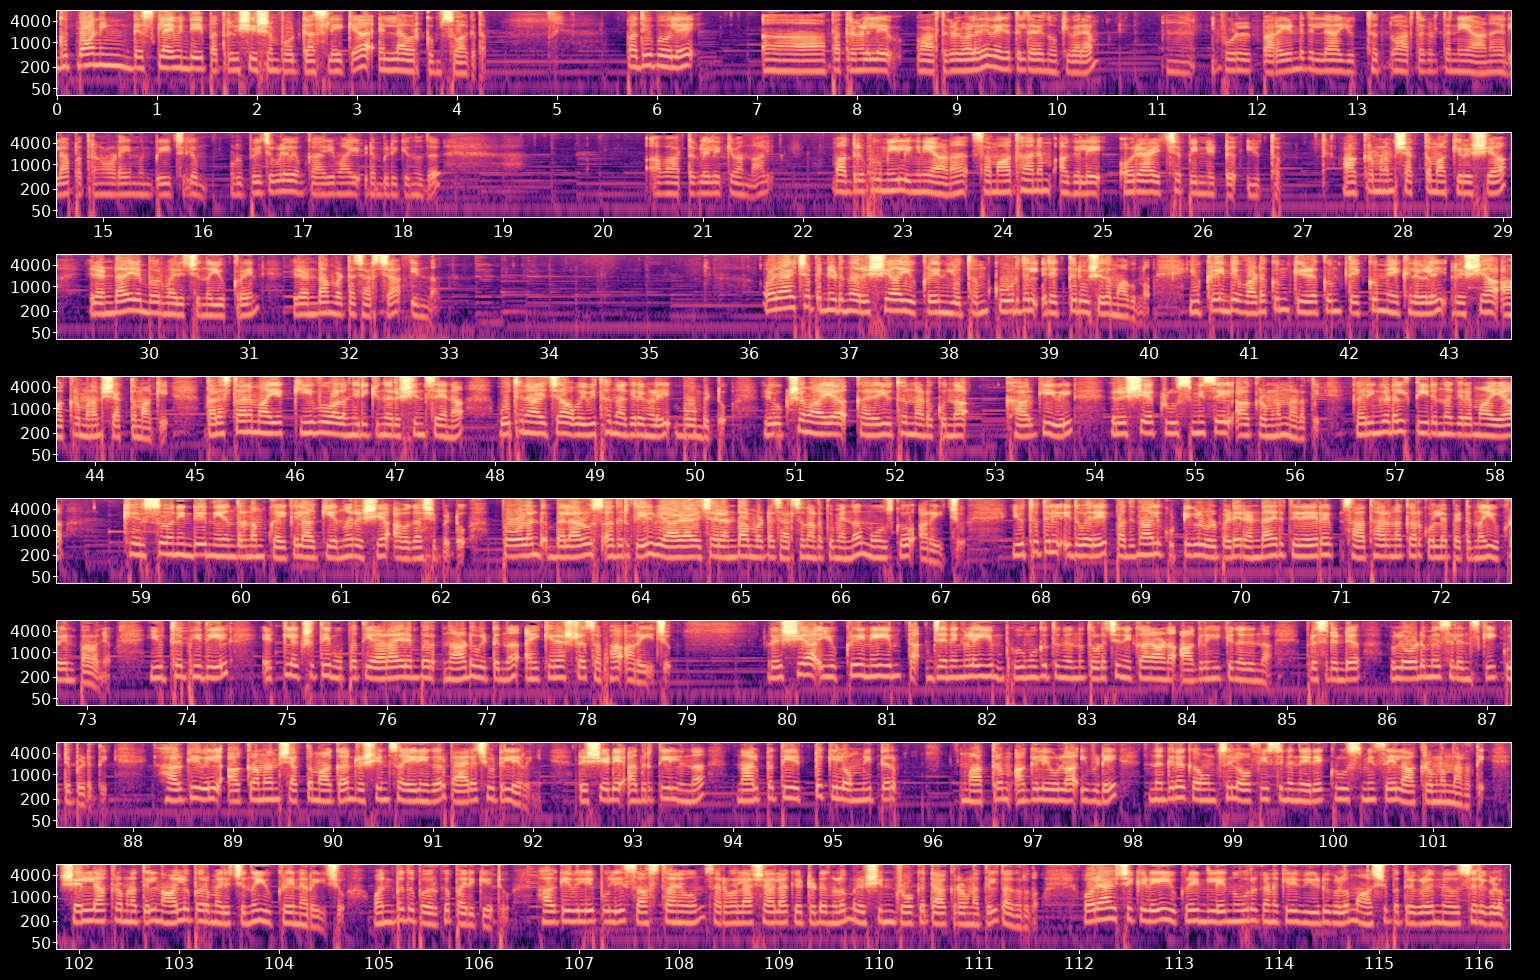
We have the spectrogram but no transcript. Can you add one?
Good morning desk ലൈവിന്റെ പത്രവിശേഷം പോഡ്കാസ്റ്റിലേക്ക് എല്ലാവർക്കും സ്വാഗതം. പതിവ് പോലെ പത്രങ്ങളിലെ വാർത്തകൾ വളരെ വേഗത്തിൽ തന്നെ നോക്കി വരാം. ഇപ്പോൾ പറയേണ്ടതില്ല യുദ്ധ വാർത്തകൾ തന്നെയാണ് എല്ലാ പത്രങ്ങളുടെയും മുൻപേജിലും ഉൾപേജുകളിലും കാര്യമായി ഇടം പിടിക്കുന്നത്. ആ വാർത്തകളിലേക്ക് വന്നാൽ മാതൃഭൂമിയിൽ ഇങ്ങനെയാണ് സമാധാനം അകലെ ഒരാഴ്ച പിന്നിട്ട് യുദ്ധം. ആക്രമണം ശക്തമാക്കി റഷ്യ രണ്ടായിരം പേർ മരിച്ചെന്ന് യുക്രൈൻ രണ്ടാം വട്ട ചർച്ച ഇന്ന്. ഒരാഴ്ച പിന്നിടുന്ന റഷ്യ യുക്രൈൻ യുദ്ധം കൂടുതൽ രക്തരൂഷിതമാകുന്നു. യുക്രൈന്റെ വടക്കും കിഴക്കും തെക്കും മേഖലകളിൽ റഷ്യ ആക്രമണം ശക്തമാക്കി. തലസ്ഥാനമായ കീവ് വളഞ്ഞിരിക്കുന്ന റഷ്യൻ സേന ബുധനാഴ്ച വിവിധ നഗരങ്ങളിൽ ബോംബിട്ടു. രൂക്ഷമായ കരയുദ്ധം നടക്കുന്ന ഖാർഗീവിൽ റഷ്യ ക്രൂസ് മിസൈൽ ആക്രമണം നടത്തി. കരിങ്കടൽ തീരനഗരമായ ഖെർസോനിന്റെ നിയന്ത്രണം കൈക്കലാക്കിയെന്ന് റഷ്യ അവകാശപ്പെട്ടു. പോളണ്ട് ബെലാറൂസ് അതിർത്തിയിൽ വ്യാഴാഴ്ച രണ്ടാം വട്ട ചർച്ച നടക്കുമെന്ന് മോസ്കോ അറിയിച്ചു. യുദ്ധത്തിൽ ഇതുവരെ പതിനാല് കുട്ടികൾ ഉൾപ്പെടെ രണ്ടായിരത്തിലേറെ സാധാരണക്കാർ കൊല്ലപ്പെട്ടെന്ന് യുക്രൈൻ പറഞ്ഞു. യുദ്ധഭീതിയിൽ എട്ട് ലക്ഷത്തി മുപ്പത്തി ആറായിരം പേർ നാടുവിട്ടെന്ന് ഐക്യരാഷ്ട്രസഭ അറിയിച്ചു. റഷ്യ യുക്രൈനെയും ജനങ്ങളെയും ഭൂമുഖത്തു നിന്ന് തുടച്ചു നീക്കാനാണ് ആഗ്രഹിക്കുന്നതെന്ന് പ്രസിഡന്റ് വ്ളോഡിമിർ സെലൻസ്കി കുറ്റപ്പെടുത്തി. ഹർഗീവിൽ ആക്രമണം ശക്തമാക്കാൻ റഷ്യൻ സൈനികർ പാരച്യൂട്ടിൽ ഇറങ്ങി. റഷ്യയുടെ അതിർത്തിയിൽ നിന്ന് നാൽപ്പത്തിയെട്ട് കിലോമീറ്റർ മാത്രം അകലെയുള്ള ഇവിടെ നഗര കൗൺസിൽ ഓഫീസിന് നേരെ ക്രൂസ് മിസൈൽ ആക്രമണം നടത്തി. ഷെല്ലാക്രമണത്തിൽ നാലു പേർ മരിച്ചെന്ന് യുക്രൈൻ അറിയിച്ചു. ഒൻപത് പേർക്ക് പരിക്കേറ്റു. ഹാഗേവിലെ പോലീസ് ആസ്ഥാനവും സർവകലാശാല കെട്ടിടങ്ങളും റഷ്യൻ റോക്കറ്റ് ആക്രമണത്തിൽ തകർന്നു. ഒരാഴ്ചക്കിടെ യുക്രൈനിലെ നൂറുകണക്കിന് വീടുകളും ആശുപത്രികളും നഴ്സറികളും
